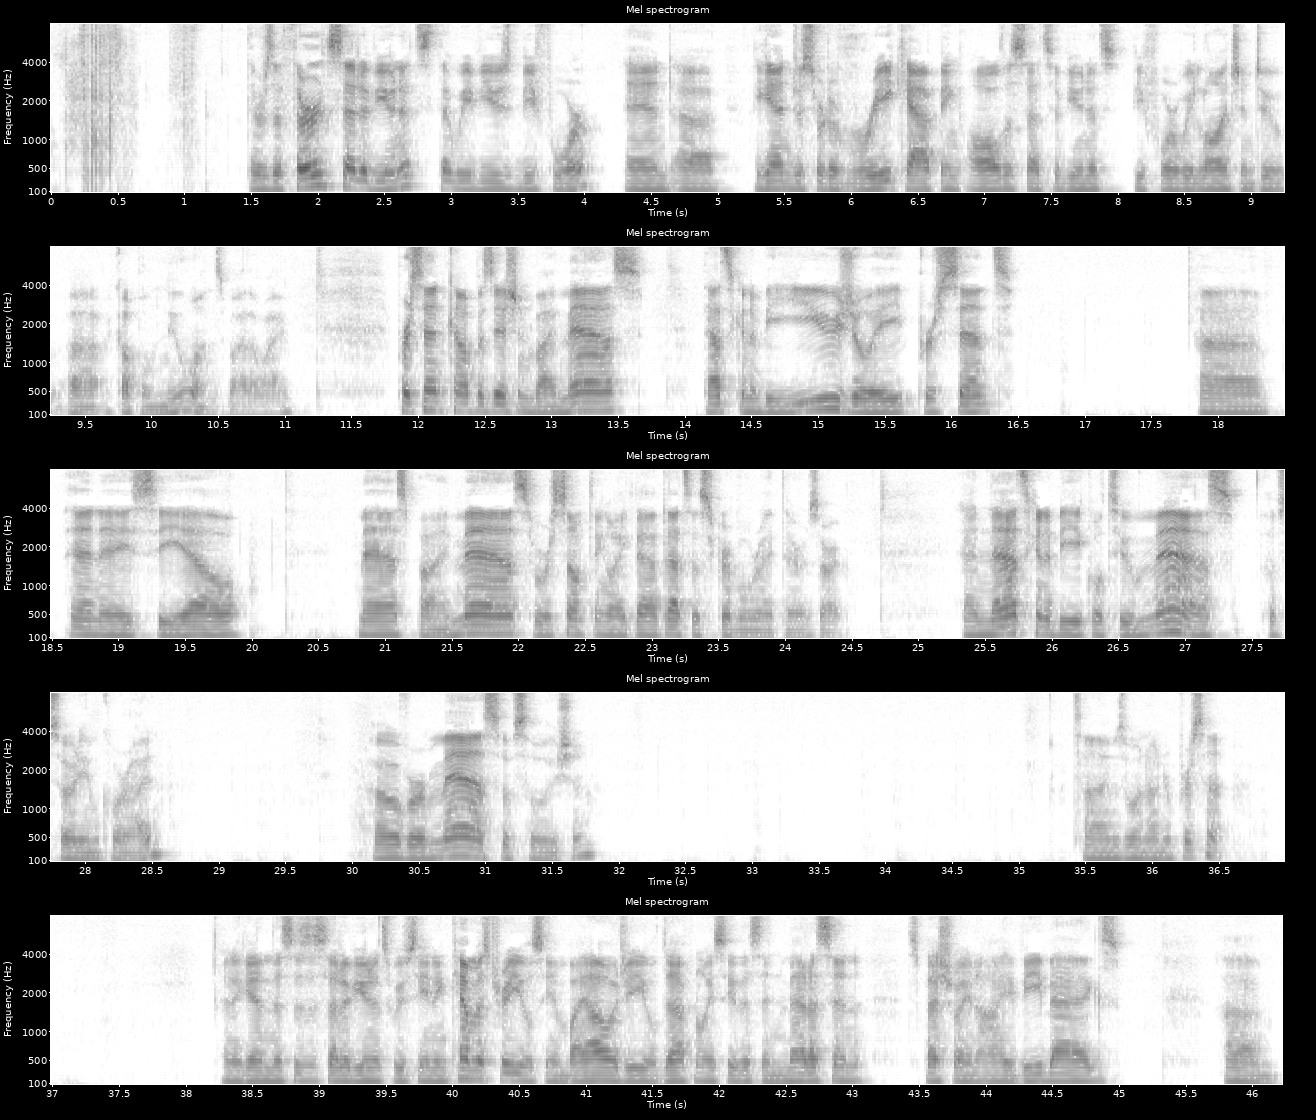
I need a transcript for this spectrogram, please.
there's a third set of units that we've used before. And uh, again, just sort of recapping all the sets of units before we launch into uh, a couple new ones, by the way. Percent composition by mass, that's going to be usually percent uh, NaCl mass by mass or something like that. That's a scribble right there, sorry. And that's going to be equal to mass of sodium chloride over mass of solution times 100%. And again, this is a set of units we've seen in chemistry, you'll see in biology, you'll definitely see this in medicine, especially in IV bags. Um,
